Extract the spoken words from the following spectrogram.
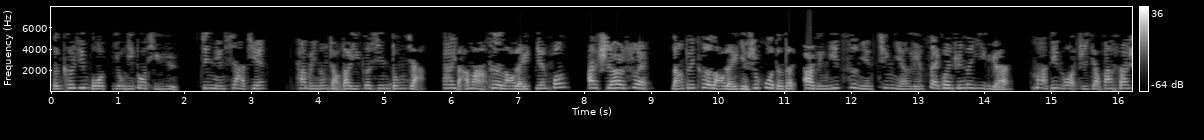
和科金博尤尼多体育。今年夏天，他没能找到一个新东家。埃达马特劳雷边锋，二十二岁，狼队特劳雷也是获得的二零一四年青年联赛冠军的一员。马蒂诺执教巴萨时，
